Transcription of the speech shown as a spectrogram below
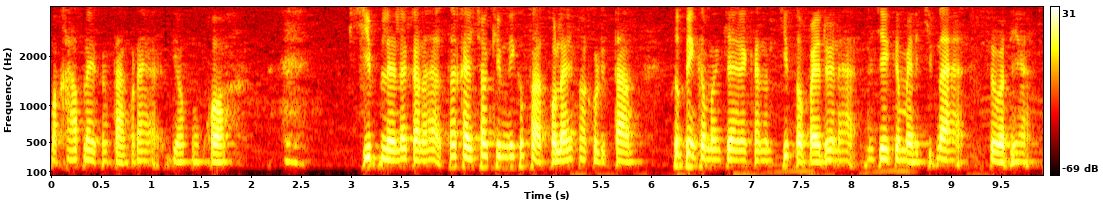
มาคราฟอะไรต่างๆก็ได้ เดี๋ยวผมขอคลิปเลยแล้วกันนะฮะ ถ้าใครชอบคลิปนี้ก็ฝากกดไลค์ ฝากกดติดตาม เพื่อเป็นกำลังใจในการทำคลิปต่อไปด้วยนะฮะ แล้วเจอกันใหม่ในคลิปหน้าฮะ สวัสดีฮะ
